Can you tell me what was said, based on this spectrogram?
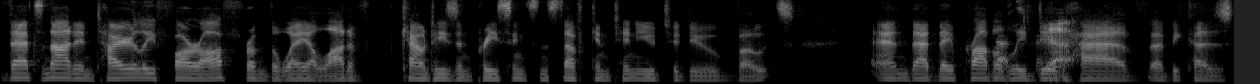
That's not entirely far off from the way a lot of counties and precincts and stuff continue to do votes, and that they probably did. Yeah. have uh, because,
